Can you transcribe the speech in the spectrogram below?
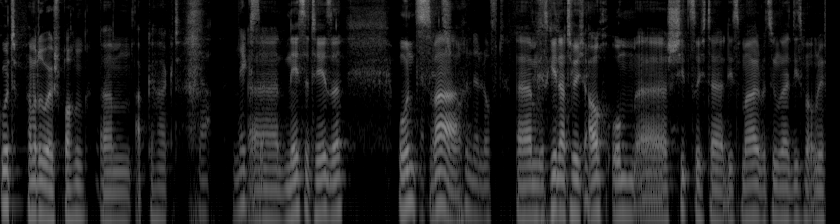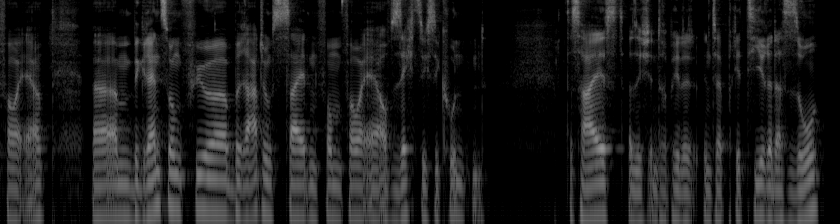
Gut, haben wir drüber gesprochen. Ähm, abgehakt. Ja, nächste. Äh, nächste These. Und Das zwar, ähm, es geht natürlich auch um äh, Schiedsrichter diesmal, beziehungsweise diesmal um den VAR. Ähm, Begrenzung für Beratungszeiten vom VAR auf 60 Sekunden. Das heißt, also ich interpretiere, interpretiere das so,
